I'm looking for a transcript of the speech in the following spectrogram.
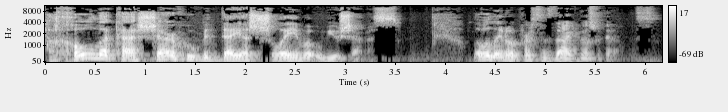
Hachola kasherhu b'deya shleima um. Lo aleinu, a person's diagnosed with an illness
